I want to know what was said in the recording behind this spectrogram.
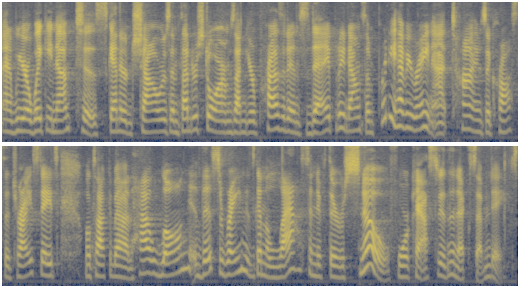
And we are waking up to scattered showers and thunderstorms on your President's Day, putting down some pretty heavy rain at times across the tri-states. We'll talk about how long this rain is going to last and if there's snow forecasted in the next seven days.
